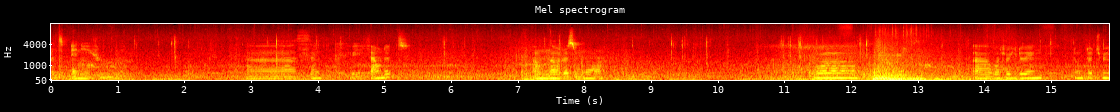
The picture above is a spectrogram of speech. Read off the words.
But anywho, uh, I think we found it. Oh no, there's more. Whoa. Uh, what are you doing? Don't touch me.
